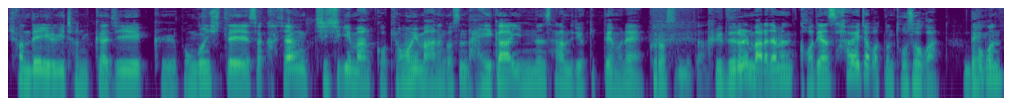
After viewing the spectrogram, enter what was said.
현대에 이르기 전까지 그 봉건 시대에서 가장 지식이 많고 경험이 많은 것은 나이가 있는 사람들이었기 때문에 그렇습니다. 그들을 말하자면 거대한 사회적 어떤 도서관 네. 혹은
